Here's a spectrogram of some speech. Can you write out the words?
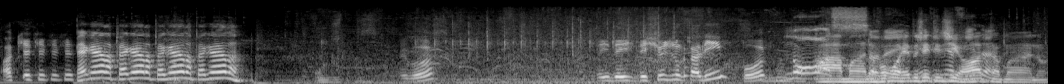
Aqui, aqui, aqui, aqui. Pega ela, pega ela, pega ela, pega ela. Pegou. E dei, dei shield no galinho? Pô. Nossa, ah, mano, eu vou velho, morrer do jeito idiota, vida. mano.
